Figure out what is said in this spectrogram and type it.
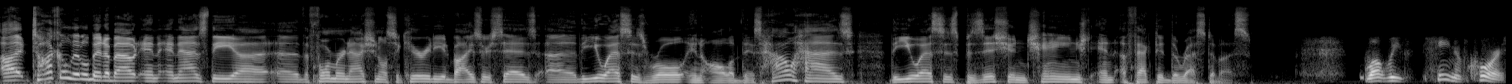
Uh, talk a little bit about, and, and as the uh, uh, the former national security advisor says, uh, the U.S.'s role in all of this. How has the U.S.'s position changed and affected the rest of us? Well, we've seen, of course,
